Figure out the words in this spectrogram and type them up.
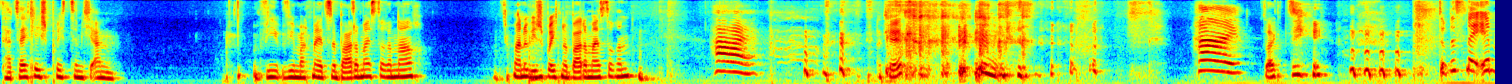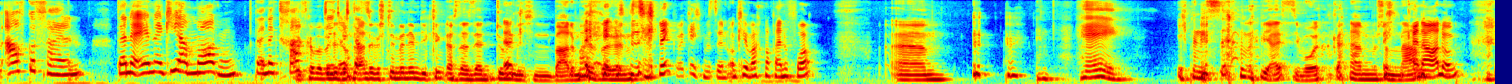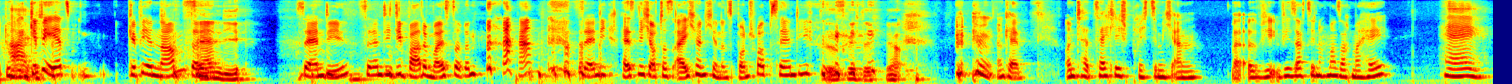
Tatsächlich spricht sie mich an. Wie, wie macht man jetzt eine Bademeisterin nach? Manu, wie spricht eine Bademeisterin? Hi. Okay. Hi. Sagt sie. Du bist mir eben aufgefallen. Deine Energie am Morgen, deine Kraft. Können wir bitte noch eine andere Stimme nehmen? Die klingt nach einer sehr dümmlichen Bademeisterin. sie klingt wirklich ein bisschen. Okay, mach noch eine vor. Ähm. Hey, ich bin's. Wie heißt sie wohl? Keine Ahnung, schon einen Namen. Keine Ahnung. Du, Hi. gib ihr jetzt, gib ihr einen Namen. Sandy. Sandy. Sandy, die Bademeisterin. Sandy. Heißt nicht auch das Eichhörnchen in Spongebob Sandy? Das ist richtig, ja. Okay. Und tatsächlich spricht sie mich an. Wie, wie sagt sie nochmal? Sag mal, hey. Hey.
